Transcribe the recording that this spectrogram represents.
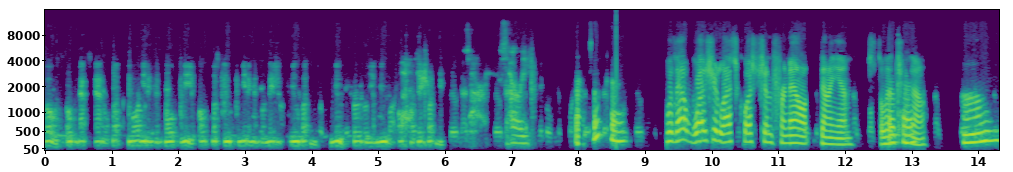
Close. Open Maps panel. Plus more meeting control. Leave. Alt plus two meeting information. New button. New. Currently new. Alt plus eight button. Sorry. That's okay. Well, that was your last question for now, Diane. Just to let you Okay. know. I'm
